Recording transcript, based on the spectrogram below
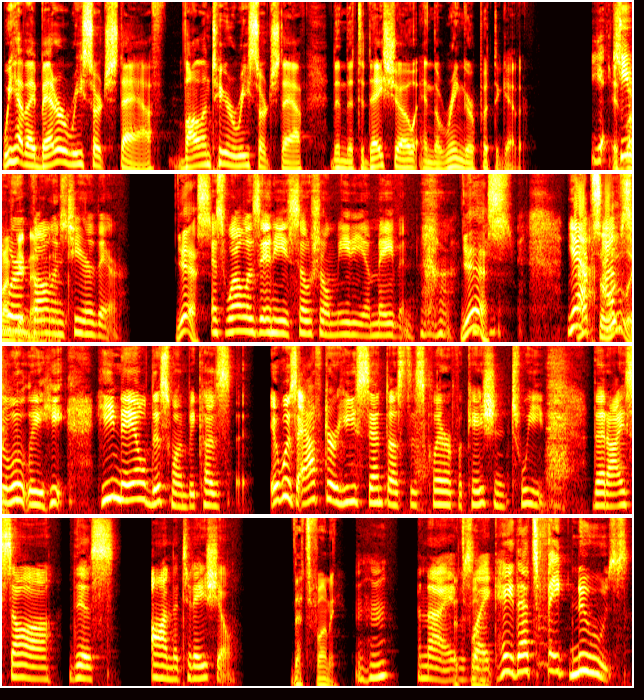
We have a better research staff, volunteer research staff, than the Today Show and the Ringer put together. Yeah, is what I'm keyword getting out of this. volunteer there, Yes. as well as any social media maven. Yes. yeah, Absolutely. absolutely. He he nailed this one because it was after he sent us this clarification tweet that I saw this on the Today Show, That's funny. and I That's was funny. like, "Hey, that's fake news.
